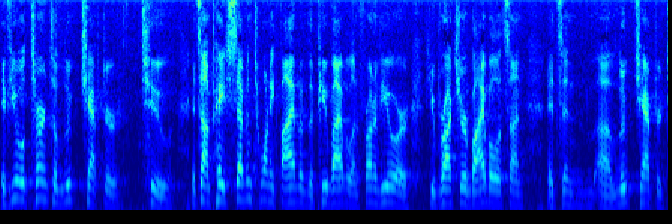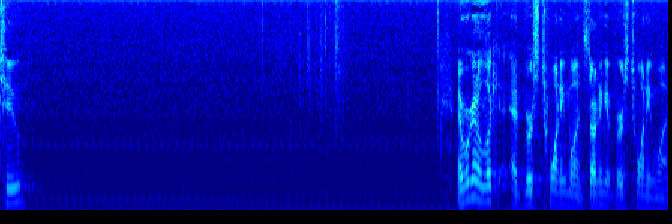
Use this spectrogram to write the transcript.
If you will turn to Luke chapter 2, it's on page 725 of the Pew Bible in front of you, or if you brought your Bible, it's, on, it's in uh, Luke chapter 2. And we're going to look at verse 21, starting at verse 21.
